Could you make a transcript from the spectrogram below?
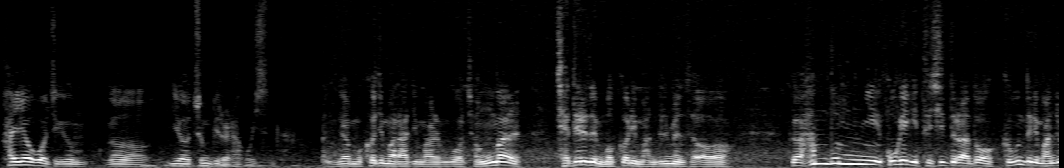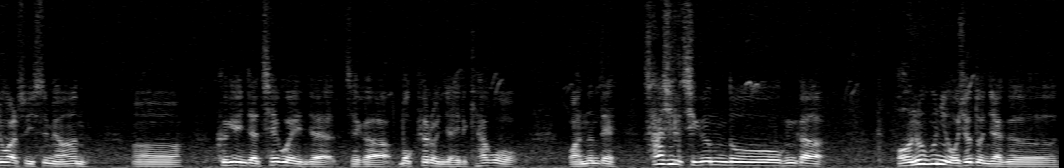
하려고 지금 어, 이 준비를 하고 있습니다. 이제 뭐 거짓말 하지 말고 정말 제대로 된 먹거리 만들면서 그 한 분이 고객이 드시더라도 그분들이 만족할 수 있으면 어 그게 이제 최고의 이제 제가 목표로 이제 이렇게 하고 왔는데 사실 지금도 그러니까 어느 분이 오셔도 이제 그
